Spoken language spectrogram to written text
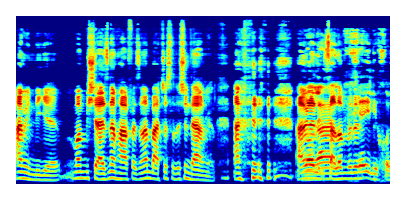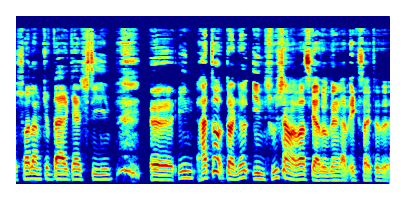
همین دیگه. من بیشتر از اینم حرف بزنم بچه صداشون در میاد. امیرعلی سلام بده. خیلی خوشحالم که برگشتیم. این حتی دانیال اینتروش هم عوض کرده بود اینقدر اکسایتده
